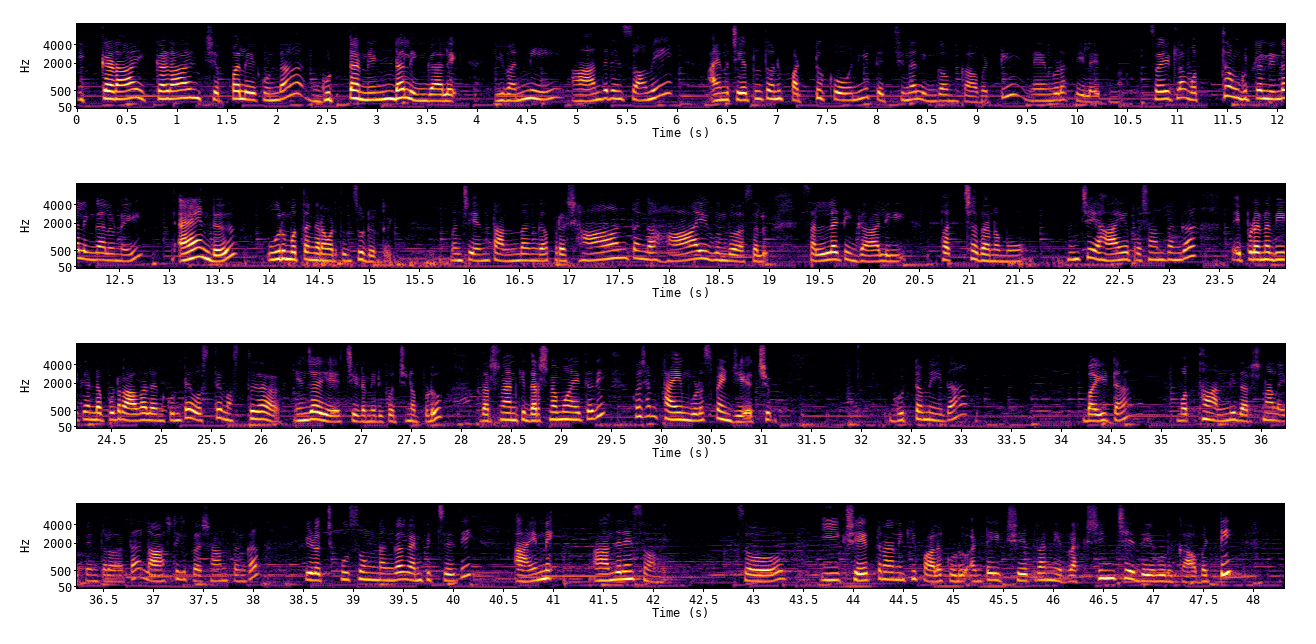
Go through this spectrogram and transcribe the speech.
ఇక్కడ ఇక్కడ అని చెప్పలేకుండా గుట్ట నిండా లింగాలే. ఇవన్నీ ఆంజనేయ స్వామి ఆయన చేతులతోని పట్టుకొని తెచ్చిన లింగం కాబట్టి నేను కూడా ఫీల్ అవుతున్నా. సో ఇట్లా మొత్తం గుట్ట నిండా లింగాలు ఉన్నాయి. అండ్ ఊరు మొత్తం కనబడుతుంది చూడండి. మంచి ఎంత అందంగా ప్రశాంతంగా హాయిగా ఉందో అసలు. చల్లటి గాలి పచ్చదనము. మంచి హాయి ప్రశాంతంగా ఎప్పుడైనా వీకెండ్ అప్పుడు రావాలనుకుంటే వస్తే మస్తుగా ఎంజాయ్ చేయొచ్చు ఇక్కడ మీరు వచ్చినప్పుడు దర్శనానికి దర్శనము అవుతుంది కొంచెం టైం కూడా స్పెండ్ చేయొచ్చు. గుట్ట మీద బయట మొత్తం అన్ని దర్శనాలు అయిపోయిన తర్వాత లాస్ట్కి ప్రశాంతంగా ఈడొచ్చి కూసుండంగా కనిపించేది ఆయన్నే ఆంజనేయ స్వామి. సో ఈ క్షేత్రానికి పాలకుడు అంటే ఈ క్షేత్రాన్ని రక్షించే దేవుడు కాబట్టి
